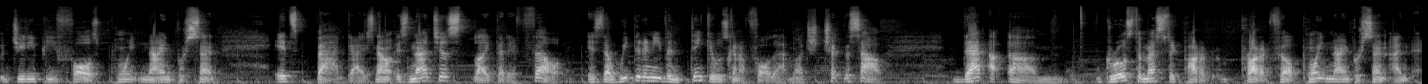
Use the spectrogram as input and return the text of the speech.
GDP falls 0.9%, it's bad, guys. Now, it's not just like that it fell, is that we didn't even think it was to fall that much. Check this out. That um, gross domestic product, product fell 0.9%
